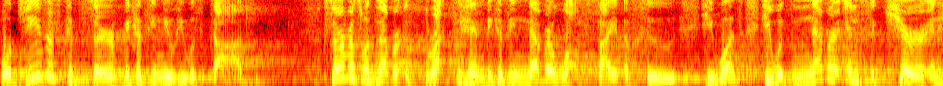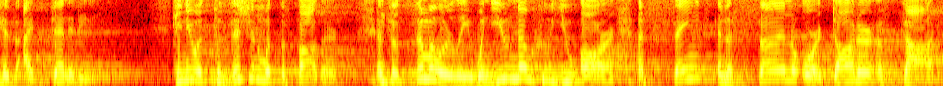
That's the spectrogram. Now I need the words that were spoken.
Well, Jesus could serve because he knew he was God. Service was never a threat to him because he never lost sight of who he was. He was never insecure in his identity. He knew his position with the Father. And so, similarly, when you know who you are, a saint and a son or a daughter of God,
